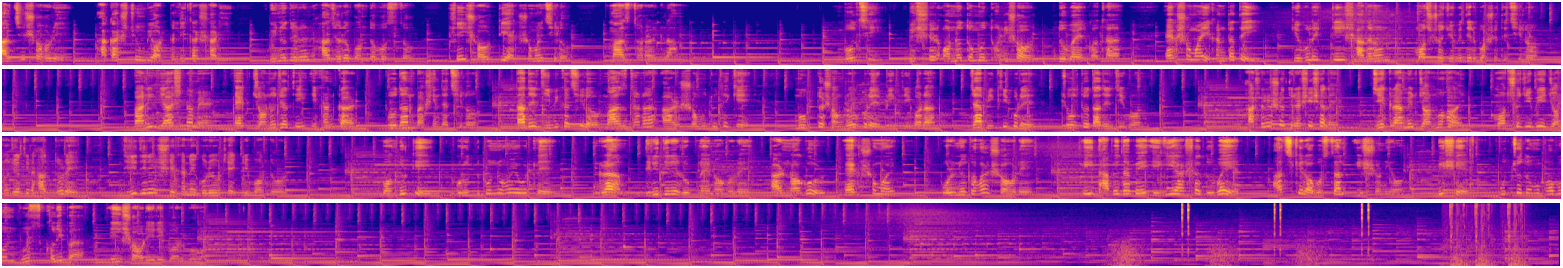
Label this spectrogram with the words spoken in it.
আজ যে শহরে আকাশচুম্বী অট্টালিকার সারি বিনোদনের হাজারো বন্দোবস্ত, সেই শহরটি একসময় ছিল মাছ ধরার গ্রাম। বলছি, বিশ্বের অন্যতম ধনী শহর দুবাইয়ের কথা। একসময় এখানটাতেই কেবল একটি সাধারণ মৎস্যজীবীদের বসতি ছিল। বানি ইয়াস নামের এক জনজাতি এখানকার প্রধান বাসিন্দা ছিল। তাদের জীবিকা ছিল মাছ ধরা আর সমুদ্র থেকে মুক্ত সংগ্রহ করে বিক্রি করা, যা বিক্রি করে চলতো তাদের জীবন। আঠারোশো তিরাশি সালে যে গ্রামের জন্ম হয়, মৎস্যজীবী জনজাতির হাত ধরে ধীরে ধীরে সেখানে গড়ে ওঠে একটি বন্দর। বন্দরটি গুরুত্বপূর্ণ হয়ে উঠলে গ্রাম ধীরে ধীরে রূপ নেয় নগরে, আর নগর এক সময় পরিণত হয় শহরে। এই ধাপে ধাপে এগিয়ে আসা দুবাইয়ের আজকের অবস্থান ঈর্ষণীয়। বিশ্বের উচ্চতম ভবন বুস খলিফা এই শহরের গর্ব।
